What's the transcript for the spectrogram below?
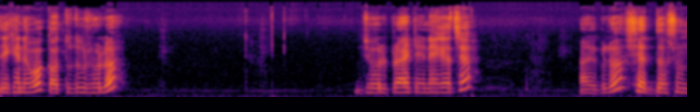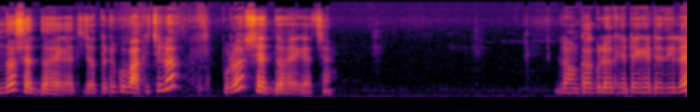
দেখে নেব কত দূর হলো। ঝোল প্রায় টেনে গেছে, আর এগুলো সেদ্ধ, সুন্দর সেদ্ধ হয়ে গেছে। যতটুকু বাকি ছিল পুরো সেদ্ধ হয়ে গেছে। লঙ্কাগুলো ঘেটে ঘেটে দিলে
